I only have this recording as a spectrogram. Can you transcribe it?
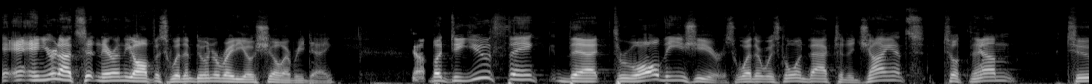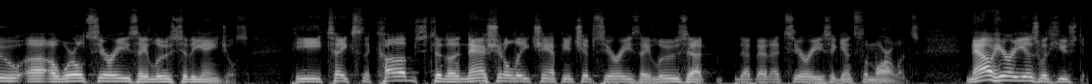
and you're not sitting there in the office with him doing a radio show every day. Yeah. But do you think that through all these years, whether it was going back to the Giants, took them to uh, a World Series, they lose to the Angels. He takes the Cubs to the National League Championship Series. They lose that, that, that, that series against the Marlins. Now here he is with Houston.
